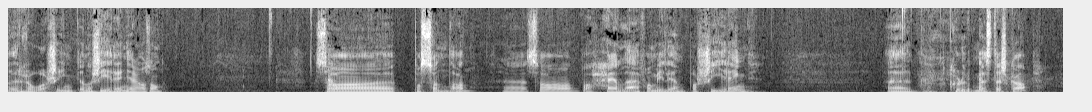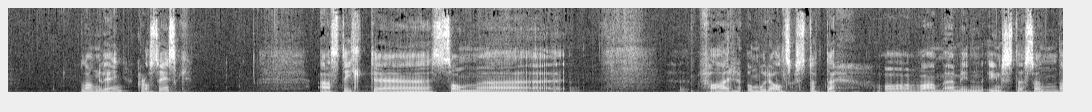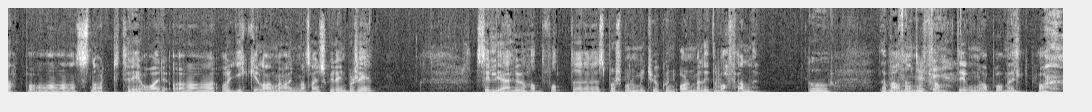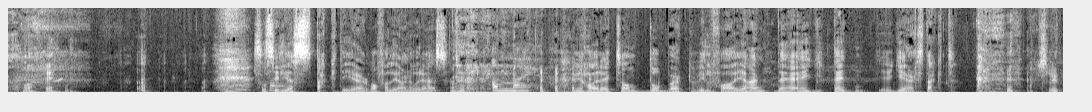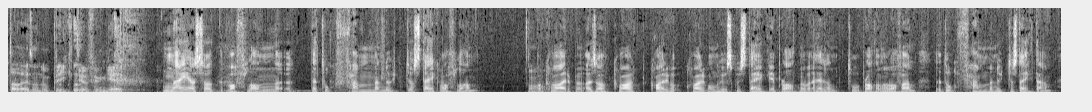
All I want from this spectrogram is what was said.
noe råskinn til noen skirennere og sånn. Så på søndagen eh, så var hele familien på skirenn. Klubbmesterskap. Langrenn. Klassisk. Jeg stilte som far og moralsk støtte. Og var med min yngste sønn da, på snart tre år og, og gikk i lag med han mens han skulle inn på ski. Silje hun hadde fått uh, spørsmål om ikke hun kunne ordne med litt vaffel. Oh, Det var noen og 50 unger påmeldt på veien. Så Silje stekte i hjel vaffeljernet vårt. Å nei. Vi har et sånn dobbelt Wilfa-jern. Det er, det er. Slutta det sånn oppriktig å fungere? Nei, altså, vaflene Det tok fem minutter å steke vaflene. Og hver, altså, hver, hver, hver gang hun skulle steke plat med, sånn, to plater med vaffel, det tok fem minutter å steke dem.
